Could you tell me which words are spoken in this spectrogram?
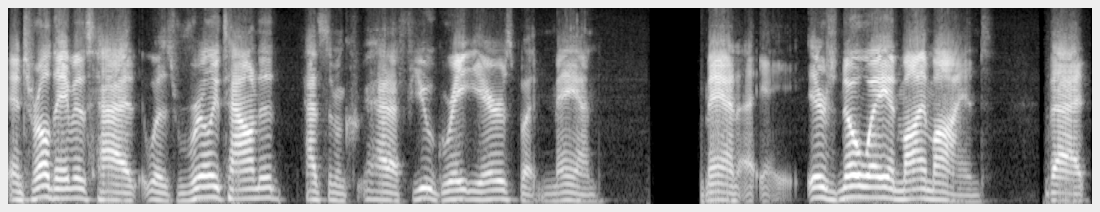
and Terrell Davis had was really talented, had some had a few great years, but man, man, I- there's no way in my mind that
